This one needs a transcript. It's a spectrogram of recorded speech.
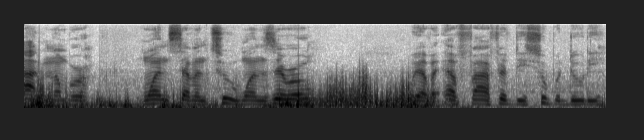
lot number 17210. We have a F550 Super Duty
